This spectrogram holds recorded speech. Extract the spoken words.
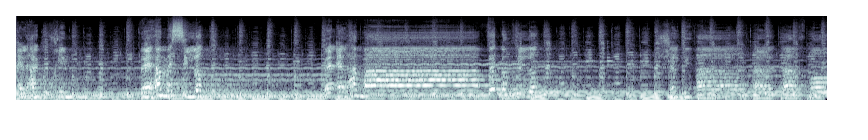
אל הכוכים והמסילות, ואל המוות במחילות של גבעת התחמושת.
